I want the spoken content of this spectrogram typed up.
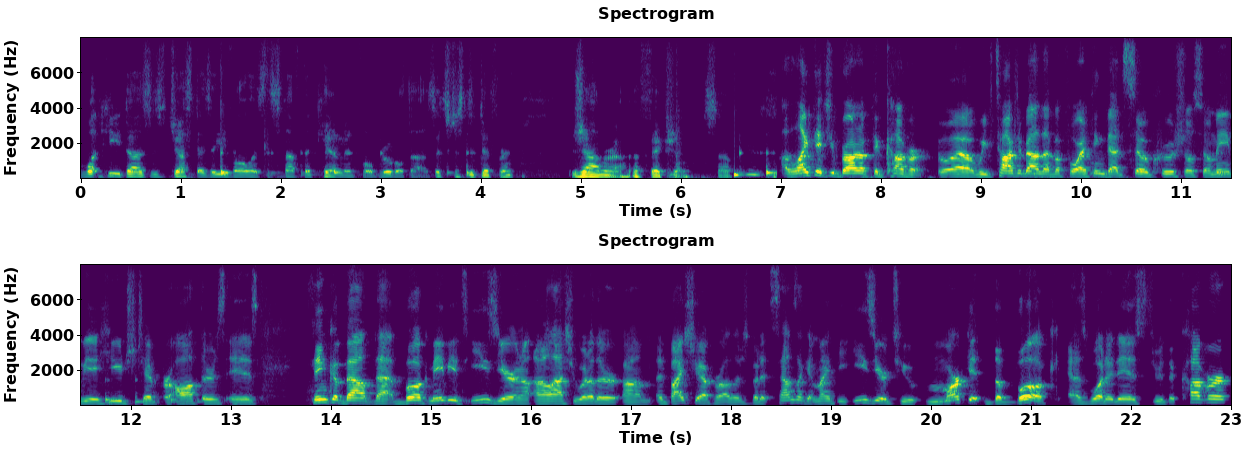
what he does is just as evil as the stuff that Kim and Full Brutal does. It's just a different genre of fiction. So I like that you brought up the cover. Uh, we've talked about that before. I think that's so crucial. So maybe a huge tip for authors is think about that book. Maybe it's easier, and I'll ask you what other um, advice you have for others, but it sounds like it might be easier to market the book as what it is through the cover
